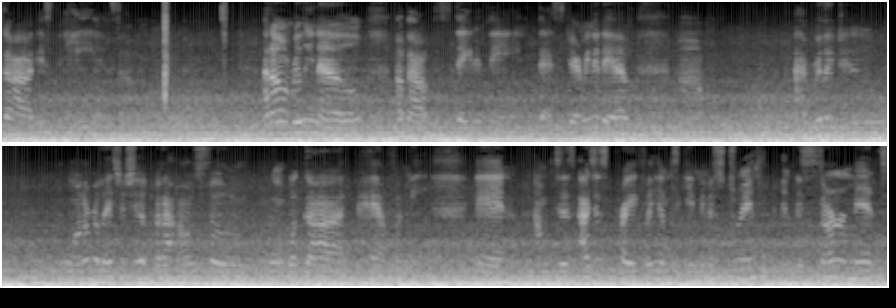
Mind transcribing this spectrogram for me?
God is the head. So I don't really know about this dating thing that scared me to death. Um, I really do want a relationship, but I also want what God have for me. And I'm just I just pray for him to give me the strength and discernment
